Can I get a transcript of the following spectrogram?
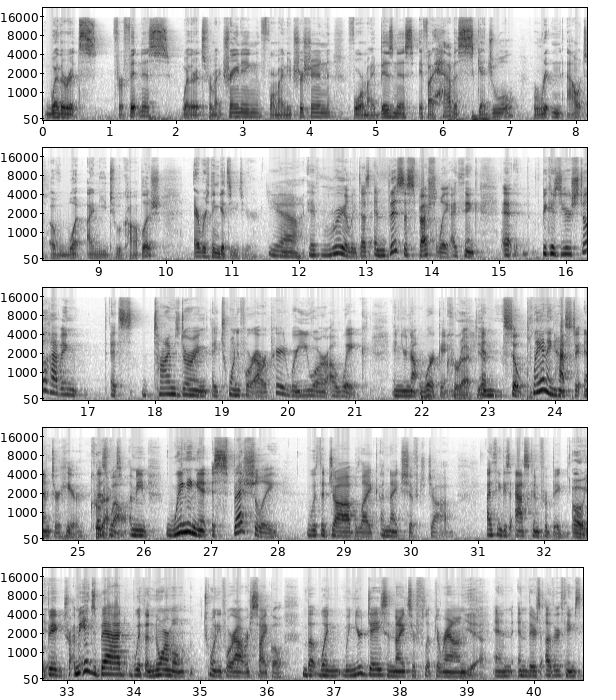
whether it's for fitness, whether it's for my training, for my nutrition, for my business, if I have a schedule written out of what I need to accomplish, everything gets easier. Yeah, it really does. And this especially, I think, uh, because you're still having it's times during a 24 hour period where you are awake and you're not working. Correct. Yeah. And so planning has to enter here Correct. as well. I mean, winging it, especially with a job like a night shift job, I think is asking for big, oh, yeah. big. Tr- I mean, it's bad with a normal 24 hour cycle, but when when your days and nights are flipped around, yeah. and and there's other things,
